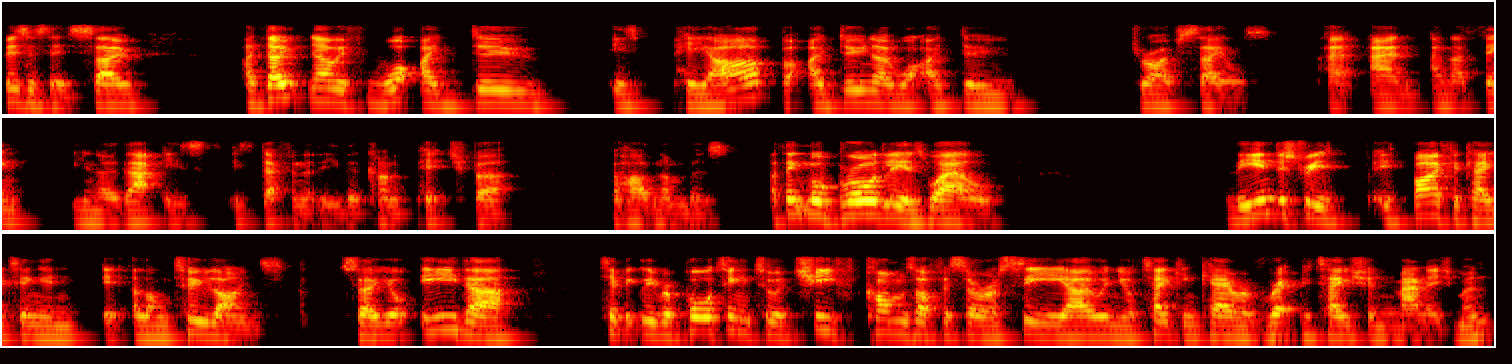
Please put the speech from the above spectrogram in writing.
businesses. So I don't know if what I do is PR, but I do know what I do drive sales, uh, and and I think you know that is is definitely the kind of pitch for for hard numbers. I think more broadly as well, the industry is, is bifurcating in along two lines. So you're either typically reporting to a chief comms officer or CEO and you're taking care of reputation management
